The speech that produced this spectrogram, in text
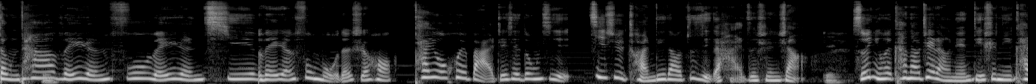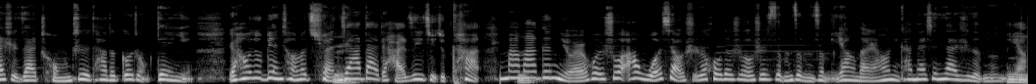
等他为人夫、为人妻、为人父母的时候，他又会把这些东西继续传递到自己的孩子身上。对，所以你会看到这两年迪士尼开始在重置他的各种电影，然后就变成了全家带着孩子一起去看。妈妈跟女儿会说啊，我小时候的时候是怎么怎么怎么样的，然后你看他现在是怎么怎么样，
